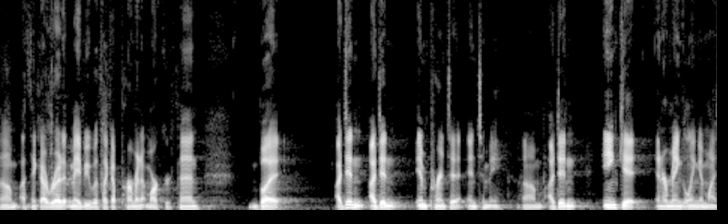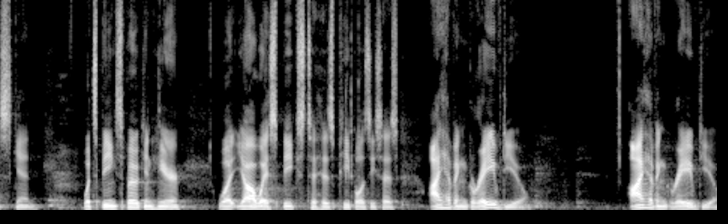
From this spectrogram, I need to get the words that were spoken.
Um, I think I wrote it maybe with like a permanent marker pen but I didn't, I didn't imprint it into me. Um, I didn't ink it intermingling in my skin. What's being spoken here, what Yahweh speaks to his people is he says, I have engraved you. I have engraved you.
